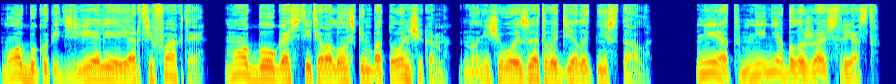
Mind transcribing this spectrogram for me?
мог бы купить зелья и артефакты, мог бы угостить авалонским батончиком, но ничего из этого делать не стал. Нет, мне не было жаль средств.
